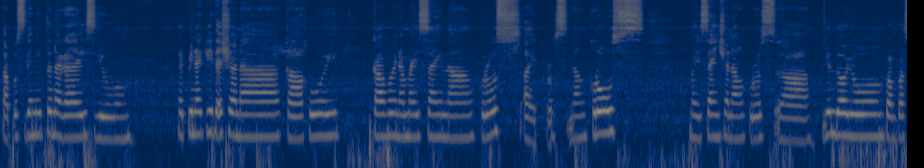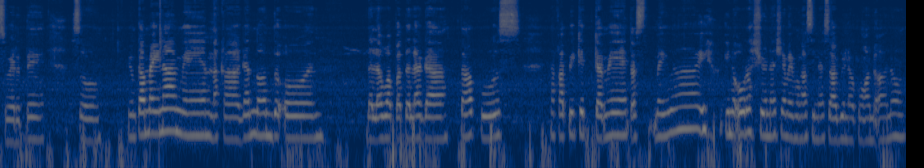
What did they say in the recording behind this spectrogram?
Tapos ganito na guys, yung may pinakita siya na kahoy, kahoy na may sign ng cross, ay cross, ng cross, may sign siya ng cross, uh, yun daw yung pampaswerte. So, yung kamay namin, nakaganon doon. Dalawa pa talaga. Tapos, nakapikit kami. Tapos, may mga inuorasyon na siya. May mga sinasabi na kung ano-ano.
